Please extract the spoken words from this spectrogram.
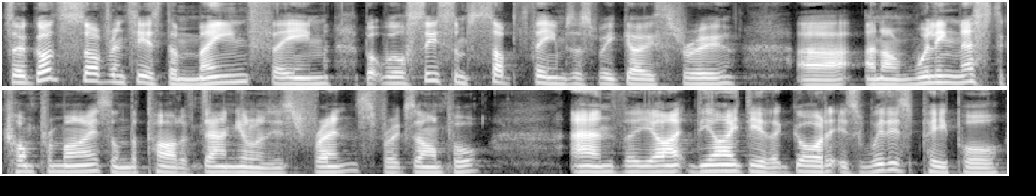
So, God's sovereignty is the main theme, but we'll see some sub themes as we go through uh, an unwillingness to compromise on the part of Daniel and his friends, for example, and the, the idea that God is with his people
